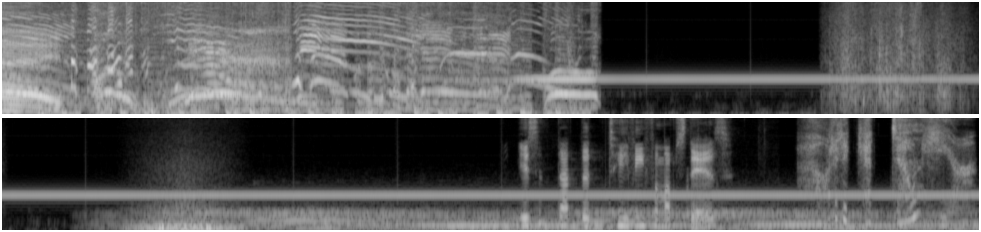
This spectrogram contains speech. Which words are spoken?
Hey! Isn't that the TV from upstairs? How did it get down here?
